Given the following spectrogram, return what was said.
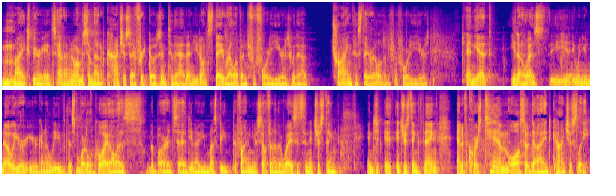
in hmm. my experience, and an enormous amount of conscious effort goes into that, and you don't stay relevant for 40 years without trying to stay relevant for 40 years. And yet, you know, as when you know you're you're going to leave this mortal coil, as the bard said, you know, you must be defining yourself in other ways. It's an interesting, interesting thing. And of course, Tim also died consciously.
